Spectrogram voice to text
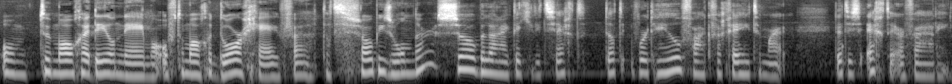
om te mogen deelnemen of te mogen doorgeven. Dat is zo bijzonder. Zo belangrijk dat je dit zegt. Dat wordt heel vaak vergeten, maar dat is echt de ervaring.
